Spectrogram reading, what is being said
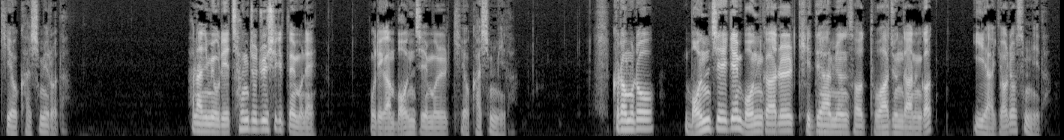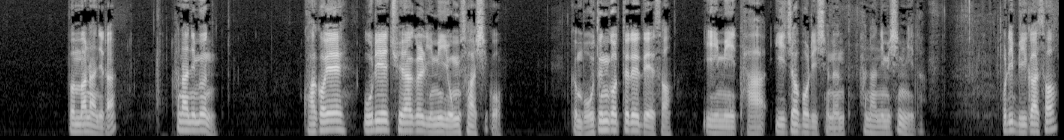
기억하심이로다. 하나님이 우리의 창조주시기 때문에 우리가 먼지임을 기억하십니다. 그러므로 먼지에게 뭔가를 기대하면서 도와준다는 것 이해하기 어렵습니다. 뿐만 아니라 하나님은 과거에 우리의 죄악을 이미 용서하시고 그 모든 것들에 대해서 이미 다 잊어버리시는 하나님이십니다. 우리 미가서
